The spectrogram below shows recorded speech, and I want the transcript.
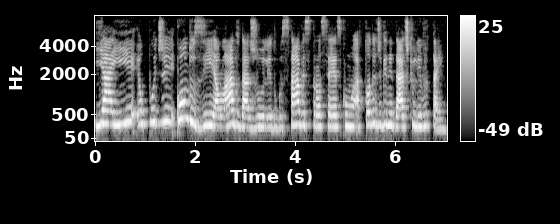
E aí eu pude conduzir ao lado da Júlia e do Gustavo esse processo com a toda a dignidade que o livro tem.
